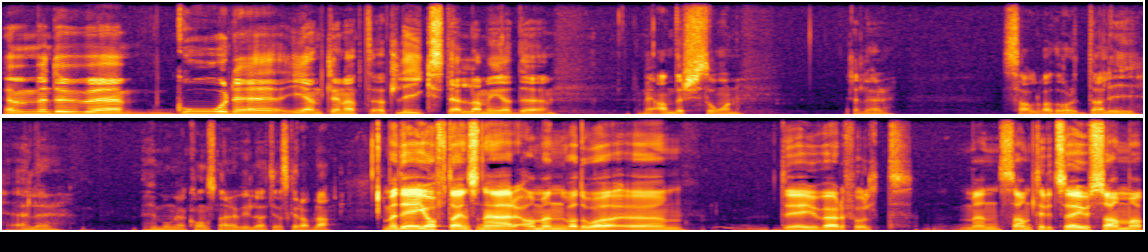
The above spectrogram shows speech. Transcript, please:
Eh, Men du, eh, går det egentligen att, att likställa med, eh, med Anders son? Eller Salvador Dalí? Eller hur många konstnärer vill du att jag ska rabbla? Men det är ju ofta en sån här, ja men vadå, ehm, det är ju värdefullt. Men samtidigt så är ju samma,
